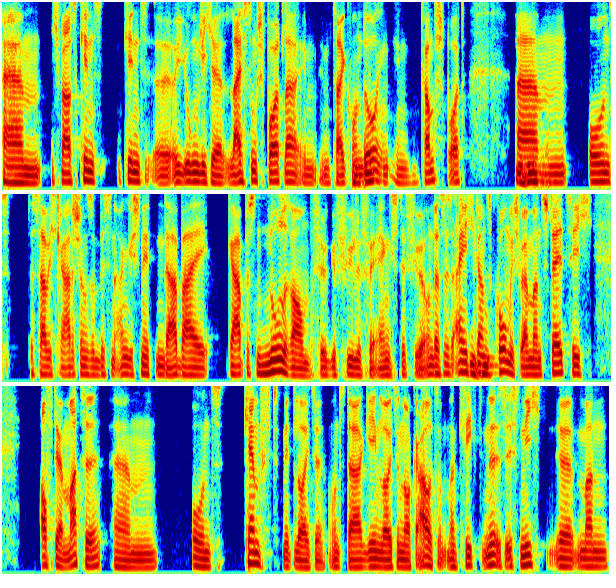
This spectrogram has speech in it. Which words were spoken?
ähm, ich war als Kind, kind äh, jugendlicher Leistungssportler im, im Taekwondo, mhm. im Kampfsport. Mhm. Ähm, und das habe ich gerade schon so ein bisschen angeschnitten. Dabei gab es null Raum für Gefühle, für Ängste, für. Und das ist eigentlich mhm. ganz komisch, weil man stellt sich auf der Matte ähm, und kämpft mit Leuten und da gehen Leute Knockout und man kriegt, ne, es ist nicht, äh, man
